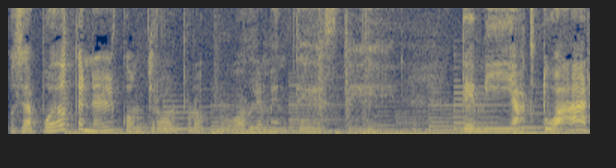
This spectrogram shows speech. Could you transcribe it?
O sea, puedo tener el control pro- probablemente este, de mi actuar,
